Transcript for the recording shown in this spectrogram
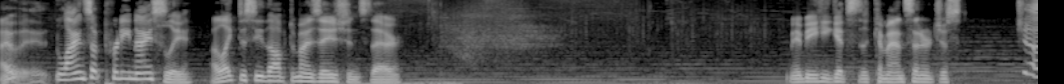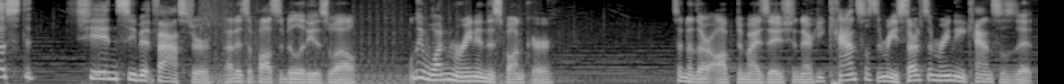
I, it lines up pretty nicely. I like to see the optimizations there. Maybe he gets the command center just, just a teensy bit faster. That is a possibility as well. Only one marine in this bunker. That's another optimization there. He cancels the marine. He starts the marine he cancels it.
